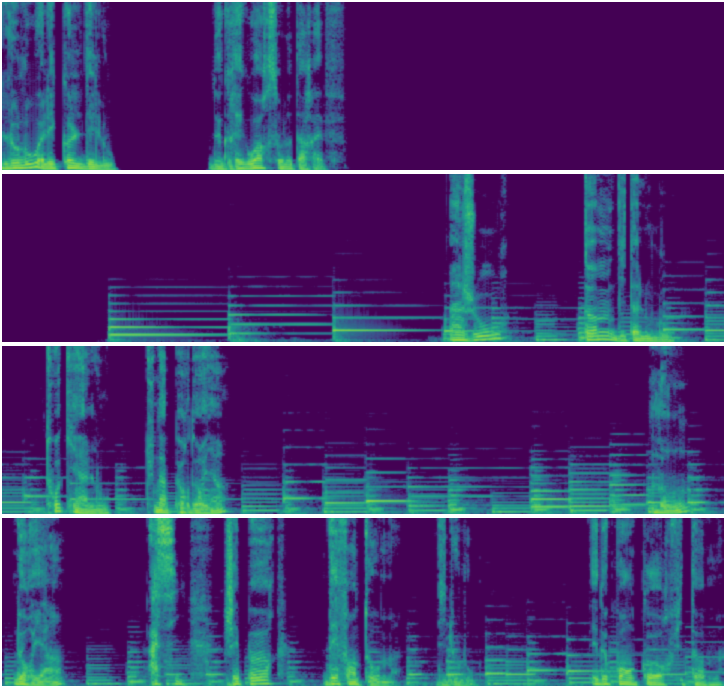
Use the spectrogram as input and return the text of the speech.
Loulou à l'école des loups de Grégoire Solotareff. Un jour, Tom dit à Loulou Toi qui es un loup, tu n'as peur de rien Non, de rien. Ah si, j'ai peur des fantômes, dit Loulou. Et de quoi encore fit Tom?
